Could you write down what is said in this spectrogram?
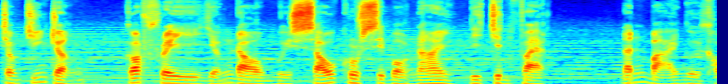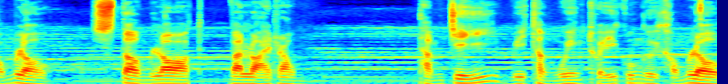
Trong chiến trận, Godfrey dẫn đầu 16 Crucible Knight đi chinh phạt, đánh bại người khổng lồ, Stormlord và loài rồng. Thậm chí vị thần nguyên thủy của người khổng lồ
